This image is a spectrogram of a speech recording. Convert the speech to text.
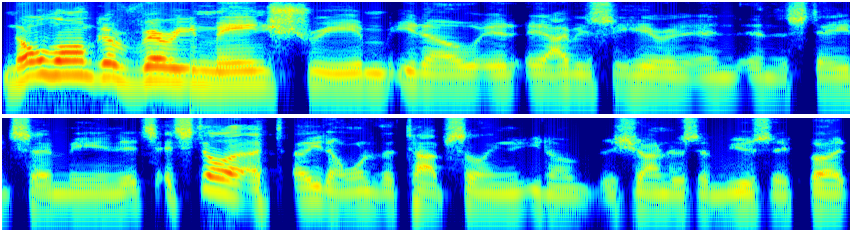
no longer very mainstream. You know, it, it obviously here in, in, in the states, I mean, it's it's still a, a, you know one of the top selling you know genres of music, but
